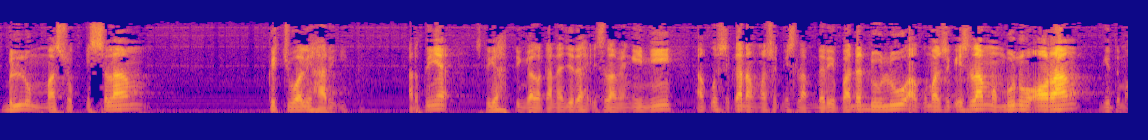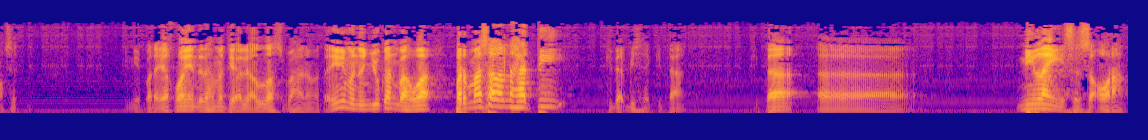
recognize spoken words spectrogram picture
belum masuk Islam kecuali hari itu. Artinya ya tinggalkan aja dah Islam yang ini. Aku sekarang masuk Islam. Daripada dulu aku masuk Islam membunuh orang gitu maksudnya. Ini para ikhwan yang dirahmati oleh Allah Subhanahu wa taala. Ini menunjukkan bahwa permasalahan hati tidak bisa kita kita uh, nilai seseorang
